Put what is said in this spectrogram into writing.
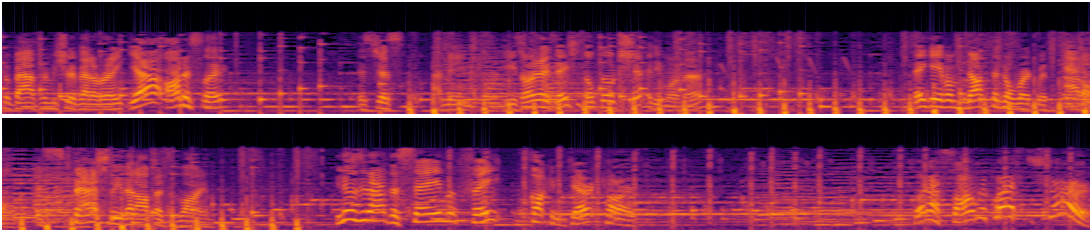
feel bad for. He should have got a ring. Yeah, honestly. It's just, I mean, these organizations don't build shit anymore, man. They gave him nothing to work with at all, especially that offensive line. You know who's gonna have the same fate? Fucking Derek Carr. Do I got a song request? Sure.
